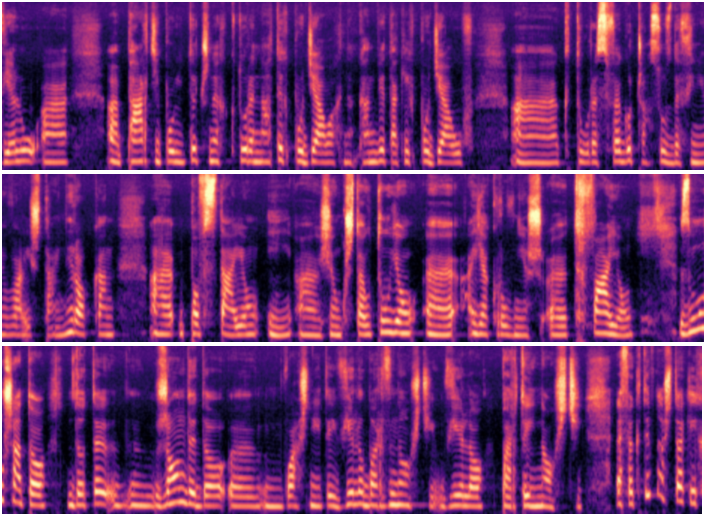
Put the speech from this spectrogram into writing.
wielu e, partii politycznych, które na tych podziałach, na kanwie takich podziałów, które swego czasu zdefiniowali Stein i Rockan, powstają i się kształtują, jak również trwają. Zmusza to do te, rządy do do właśnie tej wielobarwności, wielopartyjności. Efektywność takich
